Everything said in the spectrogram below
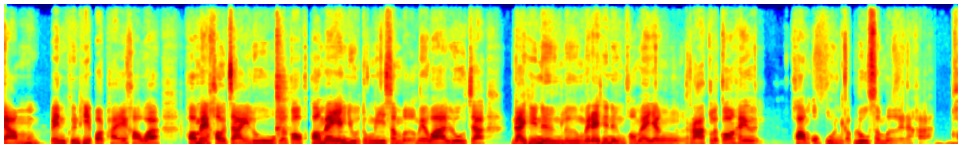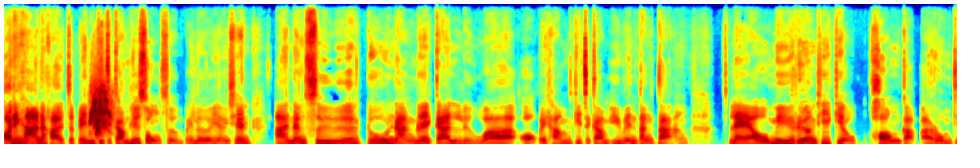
ย้ำเป็นพื้นที่ปลอดภัยให้เขาว่า พ่อแม่เข้าใจลูก แล้วก็พ่อแม่ยังอยู่ตรงนี้เสมอไม่ว่าลูกจะได้ที่หนึ่งหรือไม่ได้ที่หนึ่งพ่อแม่ยังรักแล้วก็ให้ ความอบอุ่นกับลูกเสมอนะคะ ข้อที่ 5 นะคะ จะเป็นกิจกรรมที่ส่งเสริมไปเลย อย่างเช่น อ่านหนังสือดูหนังด้วยกันหรือว่าออกไปทำกิจกรรมอีเวนต์ต่างๆ แล้วมีเรื่องที่เกี่ยวข้องกับอารมณ์จ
